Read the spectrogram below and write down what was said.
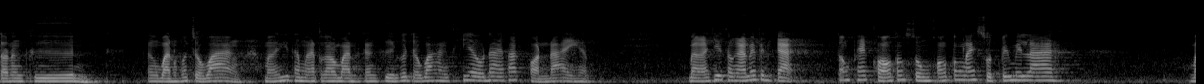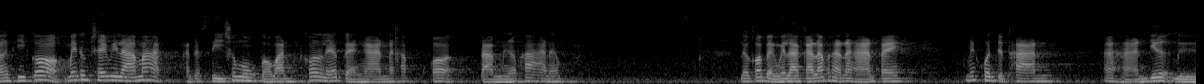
ตอนกลางคืน กลางวันก็จะว่างบางที่ทำงานตอนกลางวันกลางคืนก็จะว่างเที่ยวได้พักผ่อนได้ครับ บางอาชีพทำงานไม่เป็นกะต้องแพ็คของต้องส่งของต้องไลฟ์สดเป็นเวลา บางทีก็ไม่ต้องใช้เวลามาก อาจจะ 4 ชั่วโมงต่อวันก็แล้วแต่งานนะครับ ก็ตามเนื้อผ้านะครับ แล้วก็แบ่งเวลาการรับประทานอาหารไป ไม่ควรจะทานอาหารเยอะหรือ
